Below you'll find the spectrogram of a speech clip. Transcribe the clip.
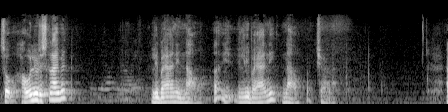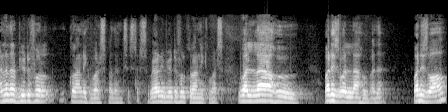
So, how will you describe it? Libayani now. Libayani now. Inshallah. Another beautiful Quranic verse, brothers and sisters. Very beautiful Quranic verse. Wallahu. What is Wallahu, brother? What is Waw?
